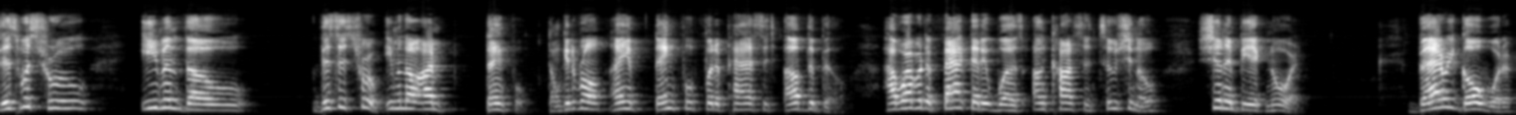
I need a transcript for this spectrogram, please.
This was true, even though this is true, even though I'm thankful. Don't get it wrong, I am thankful for the passage of the bill. However, the fact that it was unconstitutional shouldn't be ignored. Barry Goldwater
